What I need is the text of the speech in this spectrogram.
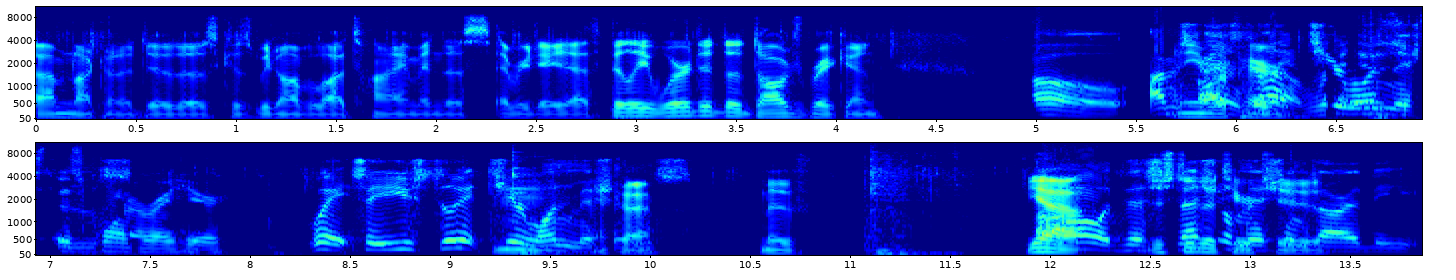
I'm not gonna do those because we don't have a lot of time in this everyday death. Billy, where did the dogs break in? Oh, I'm Any sorry. repair? Like Yeah, tier right- one missions. This corner right here. Wait, so you still get tier Mm, one okay. Move. Yeah, Oh, the just do the special tier missions two. are the.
